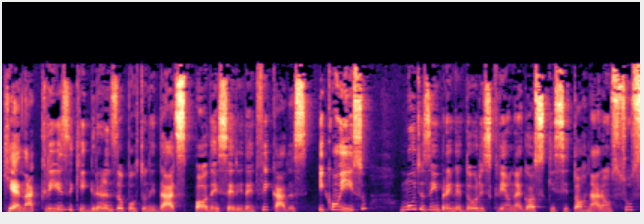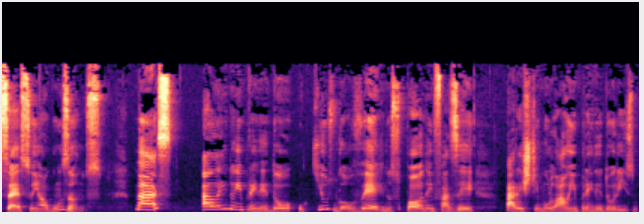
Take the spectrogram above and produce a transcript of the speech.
que é na crise que grandes oportunidades podem ser identificadas, e com isso, muitos empreendedores criam negócios que se tornarão sucesso em alguns anos. Mas, além do empreendedor, o que os governos podem fazer para estimular o empreendedorismo?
